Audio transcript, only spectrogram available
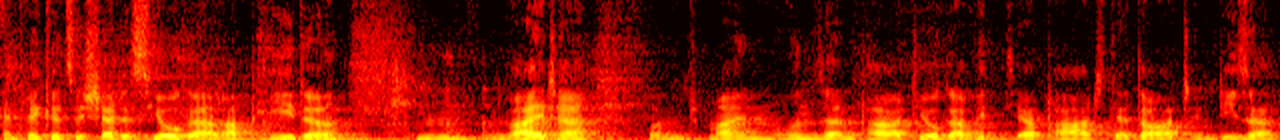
entwickelt sich ja das Yoga rapide hm, weiter. Und mein, unseren Part, Yoga Vidya Part, der dort in dieser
